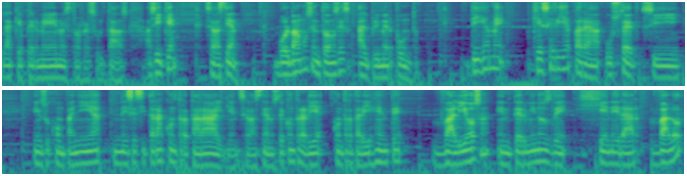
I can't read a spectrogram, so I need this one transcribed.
la que permee nuestros resultados. Así que, Sebastián, volvamos entonces al primer punto. Dígame, ¿qué sería para usted si en su compañía necesitara contratar a alguien? Sebastián, ¿usted contrataría, contrataría gente valiosa en términos de generar valor?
